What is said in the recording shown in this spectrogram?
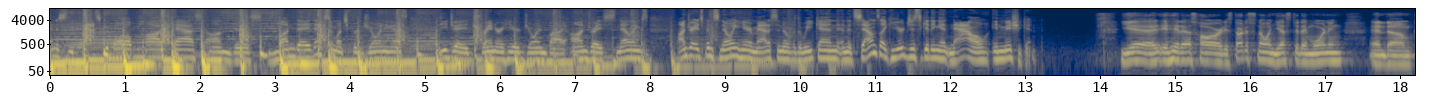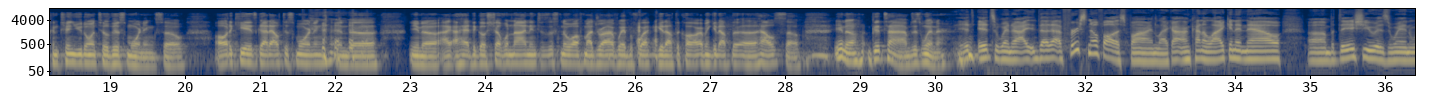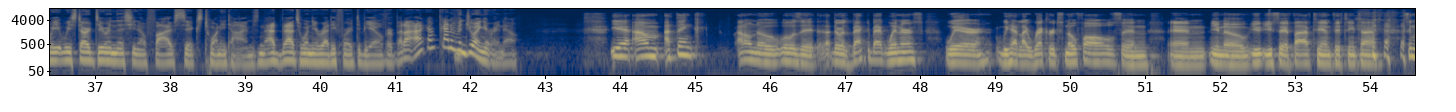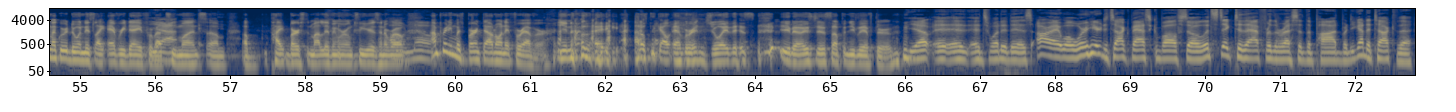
Fantasy Basketball Podcast on this Monday. Thanks so much for joining us. DJ Trainor here, joined by Andre Snellings. Andre, it's been snowing here in Madison over the weekend, and it sounds like you're just getting it now in Michigan. Yeah, it, it hit us hard. It started snowing yesterday morning and um, continued on till this morning. So all the kids got out this morning, and uh, you know I, I, had to go shovel nine inches of snow off my driveway before I could get out the car. I mean, get out the uh, house. So, you know, good times. It's winter. It, it's winter. I, that first snowfall is fine. Like I, am kind of liking it now, um, but the issue is when we, we start doing this, you know, five, six, twenty times, and that that's when you're ready for it to be over. But I, I'm kind of enjoying it right now. Yeah, um, I think I don't know what was it. There was back to back winners where we had like record snowfalls and and you know you, you said 5 10 15 times. It seemed like we were doing this like every day for about yeah. two months. Um, a pipe burst in my living room two years in a row. oh, no. i'm pretty much burnt out on it forever. You know like i don't think i'll ever enjoy this. You know it's just something you live through. Yep it, it, it's what it is. All right well we're here to talk basketball so let's stick to that for the rest of the pod but you got to talk the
